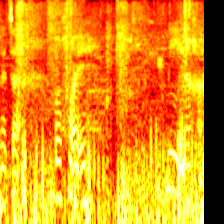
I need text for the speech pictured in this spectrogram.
ก็จะบ่ค่อยมีนะคะ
